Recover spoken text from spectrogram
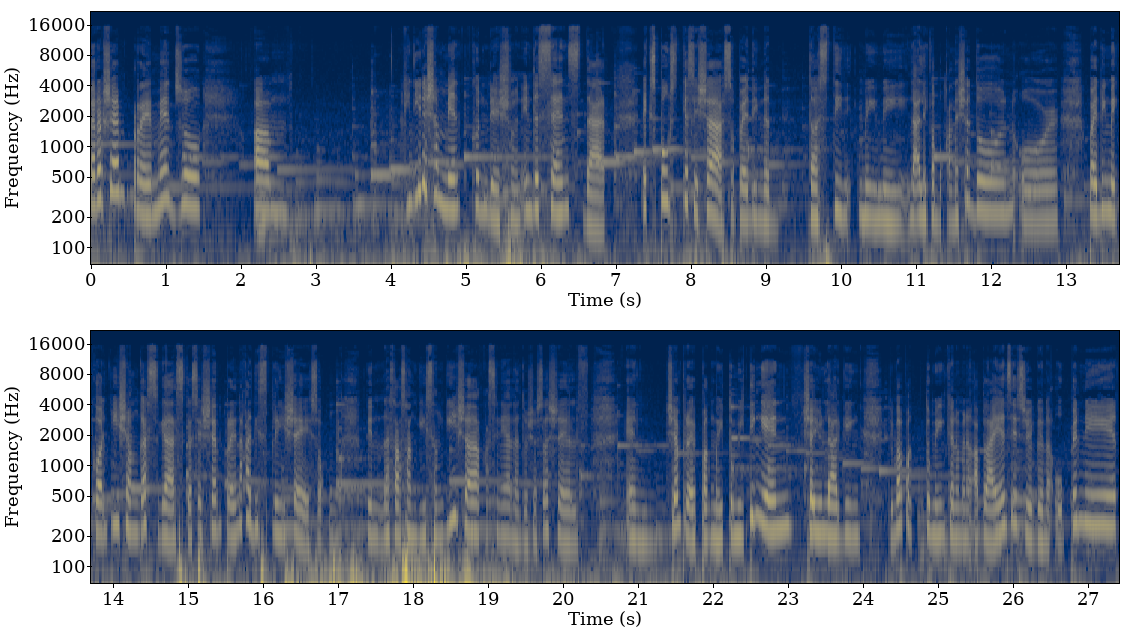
Pero syempre, medyo um, hindi na siya mint condition in the sense that exposed kasi siya. So, pwedeng na dusty, may, may naalikabukan na siya doon or pwedeng may konti siyang gas-gas kasi syempre naka-display siya eh. So kung tin- nasasanggi-sanggi siya kasi nga nandun siya sa shelf and syempre pag may tumitingin, siya yung laging, di ba pag tumingin ka naman ng appliances, you're gonna open it,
